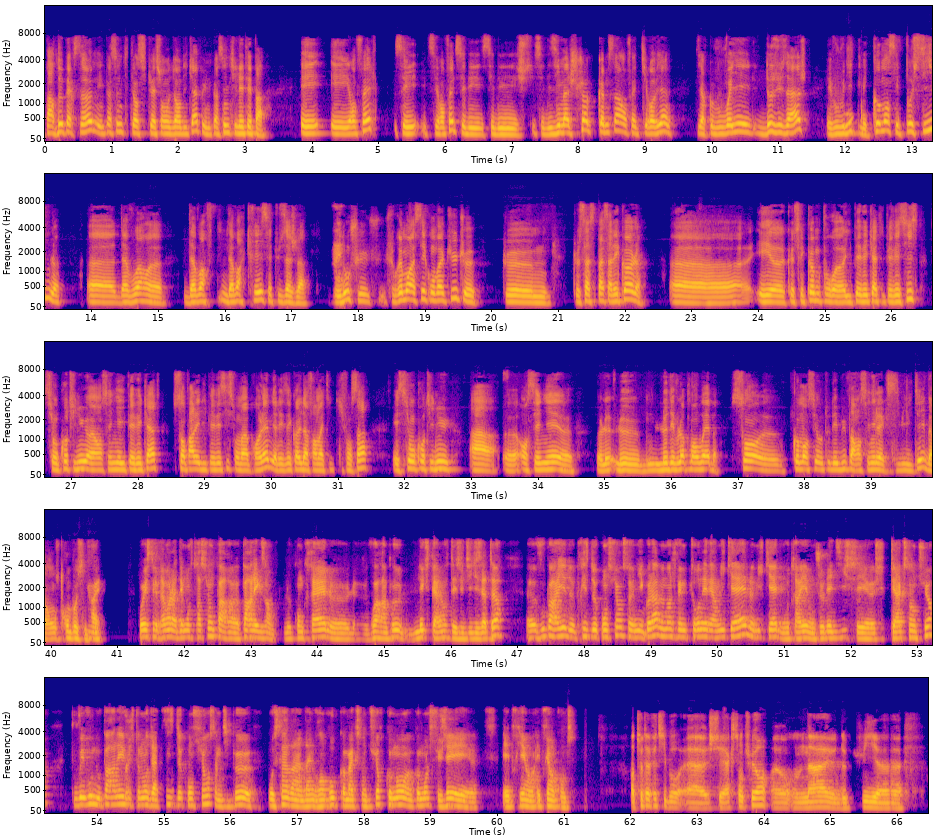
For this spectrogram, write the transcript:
par deux personnes, une personne qui était en situation de handicap et une personne qui l'était pas. Et, et en fait, c'est en fait c'est des c'est des c'est des images chocs comme ça en fait qui reviennent c'est-à-dire que vous voyez deux usages et vous vous dites mais comment c'est possible euh, d'avoir euh, d'avoir d'avoir créé cet usage-là? Et donc je, je, suis vraiment assez convaincu que que que ça se passe à l'école euh, et que c'est comme pour IPv4, IPv6. Si on continue à enseigner IPv4 sans parler d'IPv6, on a un problème. Il y a les écoles d'informatique qui font ça. Et si on continue à enseigner le, le, le, développement web sans commencer au tout début par enseigner l'accessibilité, ben on se trompe aussi. Oui, c'est vraiment la démonstration par, euh, par l'exemple, le concret, le, voir un peu l'expérience des utilisateurs. Euh, vous parliez de prise de conscience, Nicolas. Maintenant, je vais me tourner vers Michael. Michael, vous travaillez, donc je l'ai dit, chez, chez Accenture. Pouvez-vous nous parler justement de la prise de conscience un petit peu au sein d'un grand groupe comme Accenture? Comment, comment le sujet est, est, pris, en, est pris en compte? Alors, Tout à fait, Thibault. Euh, chez Accenture, euh, on a depuis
